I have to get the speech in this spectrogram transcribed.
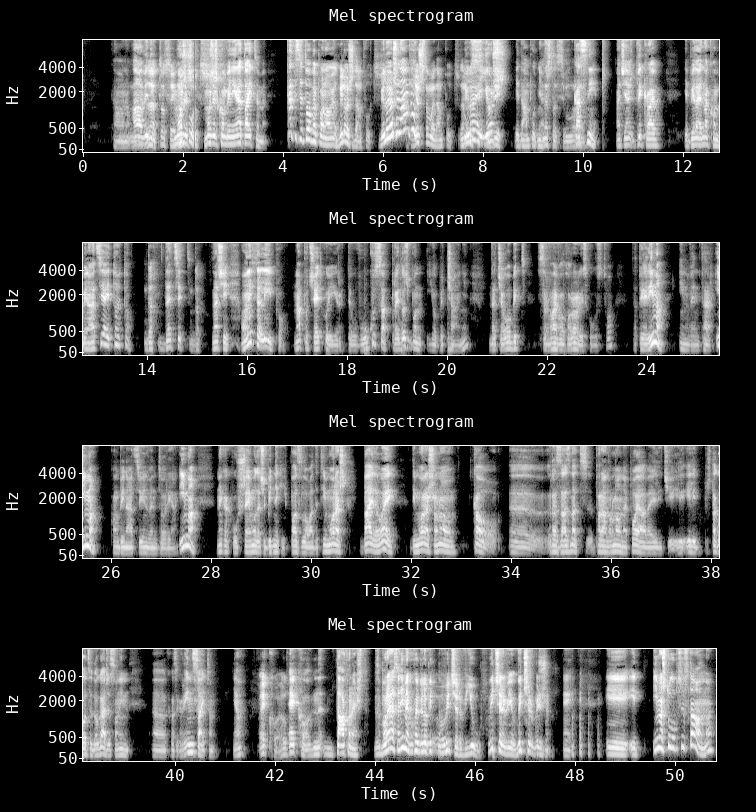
Kao ono, a vidi, Da, to se možeš, put. možeš kombinirat iteme. Kad ti se to opet ponovilo? Bilo je još jedan put. Bilo je još jedan put. Još samo jedan put. Ne Bilo je sjetit di. još jedan put nešto. Nešto si morao. Kasnije. Znači, pri kraju je bila jedna kombinacija i to je to. Da, That's it. da. Znači, oni te lipo na početku igre te uvuku sa predođbom i obećanjem da će ovo biti survival horror iskustvo, zato jer ima inventar, ima kombinaciju inventorija, ima nekakvu šemu da će biti nekih puzzlova, da ti moraš, by the way, ti moraš ono, kao, razaznat paranormalne pojave ili, či- ili, šta god se događa s onim, e, kako se kaže, insightom, ja? Eko, jel? Eko, n- tako nešto. Zaboravio sam ime kako je bilo bitno. Witcher view. Witcher view, Witcher vision. E. I, I imaš tu opciju stalno.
